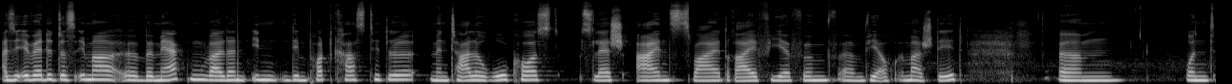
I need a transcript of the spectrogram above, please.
Also ihr werdet das immer äh, bemerken, weil dann in dem Podcast-Titel mentale Rohkost slash 1, 2, 3, 4, 5, ähm, wie auch immer steht. Ähm, und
